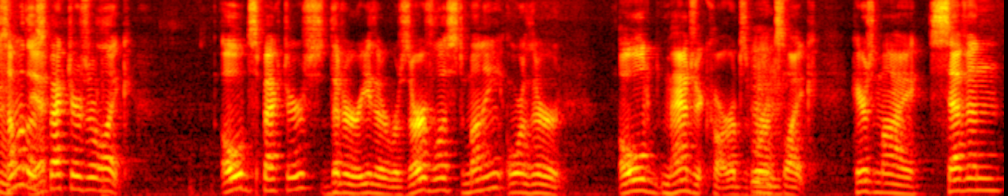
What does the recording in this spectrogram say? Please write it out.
Some of those Yeah. Spectres are like old specters that are either reserve list money or they're old magic cards where it's like here's my seven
